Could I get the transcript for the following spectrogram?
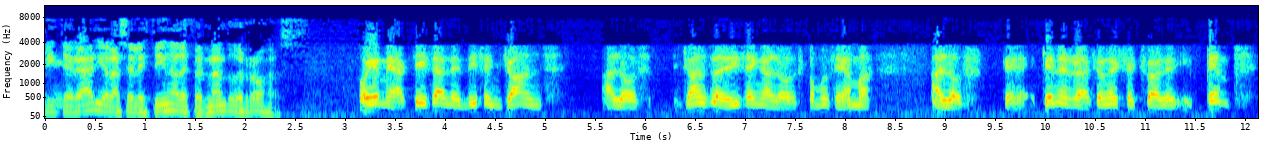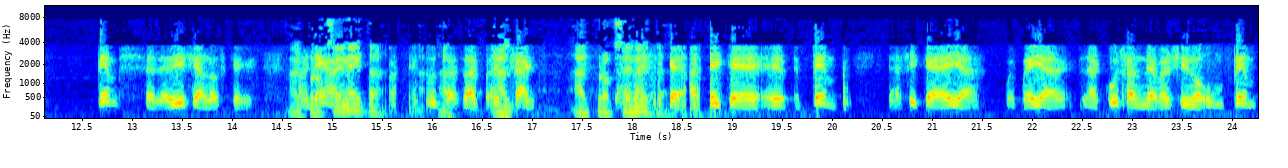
literaria, la Celestina de Fernando de Rojas. Óyeme, aquí les dicen Johns a los Johns le dicen a los, ¿cómo se llama? A los que tienen relaciones sexuales y pimps, pimps se le dice a los que al proxeneta, al, al, proxeneta. Así que, eh, pimp, así que a ella, pues ella la acusan de haber sido un pimp,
